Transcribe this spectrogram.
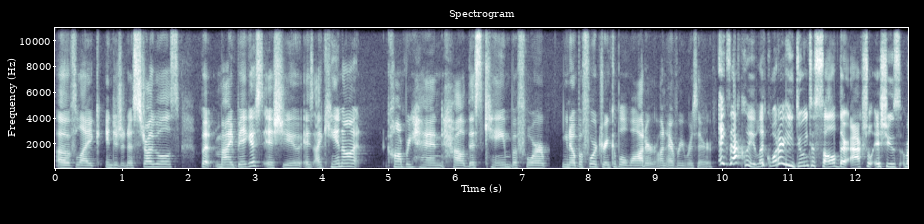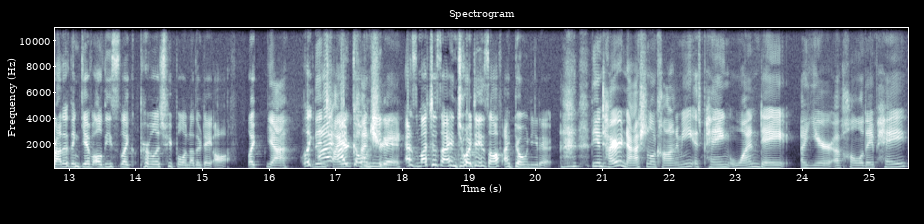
of like indigenous struggles. But my biggest issue is I cannot comprehend how this came before you know before drinkable water on every reserve. Exactly. Like, what are you doing to solve their actual issues rather than give all these like privileged people another day off? Like, Yeah, like the entire I, don't need country. it. As much as I enjoy days off, I don't need it. The entire national economy is paying one day a year of holiday pay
